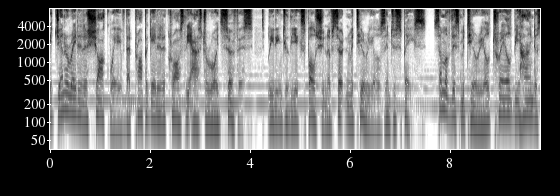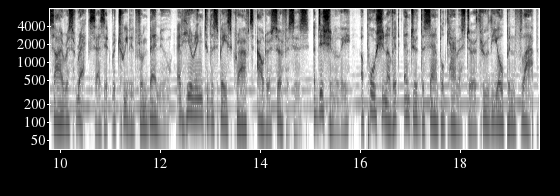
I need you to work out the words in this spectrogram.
it generated a shockwave that propagated across the asteroid's surface, leading to the expulsion of certain materials into space. Some of this material trailed behind OSIRIS-REx as it retreated from Bennu, adhering to the spacecraft's outer surfaces. Additionally, a portion of it entered the sample canister through the open flap,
